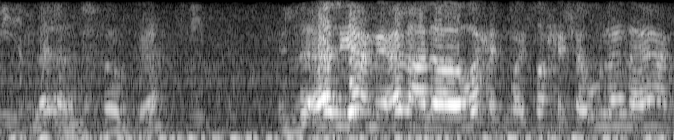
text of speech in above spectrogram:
مين يا لا لا مش فوزي ها؟ اللي قال يعني قال على واحد ما يصحش أقول أنا يعني.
